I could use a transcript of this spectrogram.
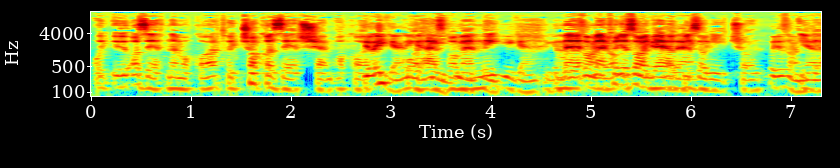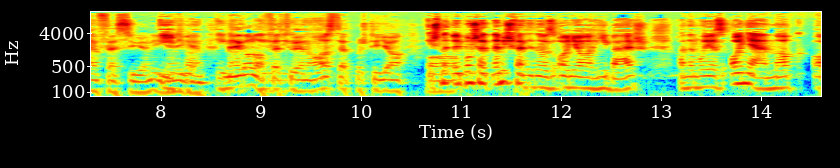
hogy ő azért nem akart, hogy csak azért sem akart Ja, igen, igen, kórházba így, menni, így, igen, igen, mert, az anyja- mert hogy az anyjának ellen- bizonyítson. Hogy az anyja Igen. ellen feszüljön, igen, Így igen. van, igen, Meg igen, alapvetően igen. az, tehát most így a... És a ne, most hát nem is feltétlenül az anya a hibás, hanem hogy az anyának a,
